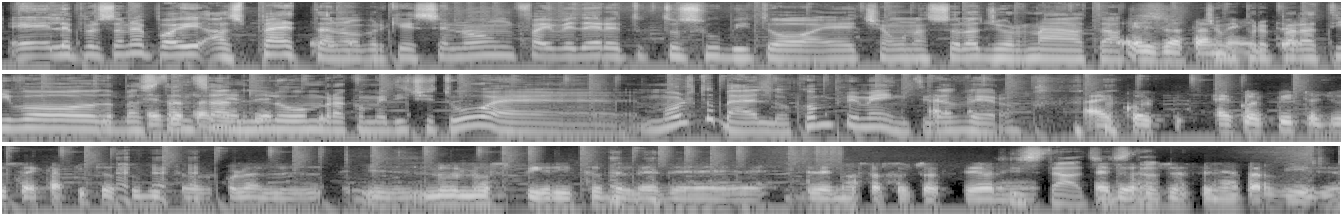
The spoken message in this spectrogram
e le persone poi aspettano perché se non fai vedere tutto subito e c'è una sola giornata, c'è un preparativo abbastanza nell'ombra come dici tu, è molto bello, complimenti eh, davvero. Hai, colpi- hai colpito giusto, hai capito subito il, il, lo spirito delle, de, delle, nostre associazioni ci sta, ci e delle associazioni a Tarvisio.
